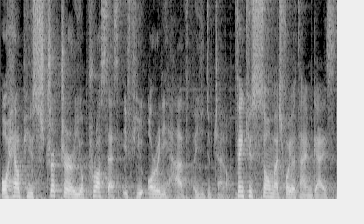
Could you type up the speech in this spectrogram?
or help you structure your process if you already have a YouTube channel. Thank you so much for your time, guys.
